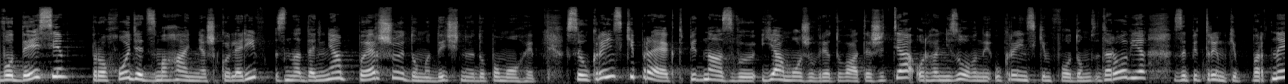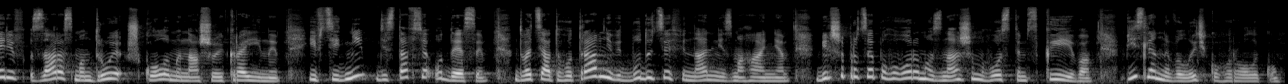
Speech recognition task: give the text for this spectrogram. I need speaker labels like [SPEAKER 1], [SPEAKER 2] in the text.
[SPEAKER 1] В Одесі проходять змагання школярів з надання першої домедичної допомоги. Всеукраїнський проект під назвою Я можу врятувати життя, організований Українським фондом здоров'я за підтримки партнерів, зараз мандрує школами нашої країни. І в ці дні дістався Одеси. 20 травня відбудуться фінальні змагання. Більше про це поговоримо з нашим гостем з Києва після невеличкого ролику.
